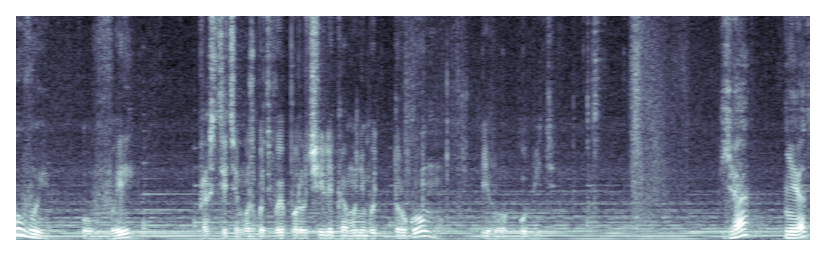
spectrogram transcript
Увы. Увы. Простите, может быть, вы поручили кому-нибудь другому его убить? Я? Нет.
